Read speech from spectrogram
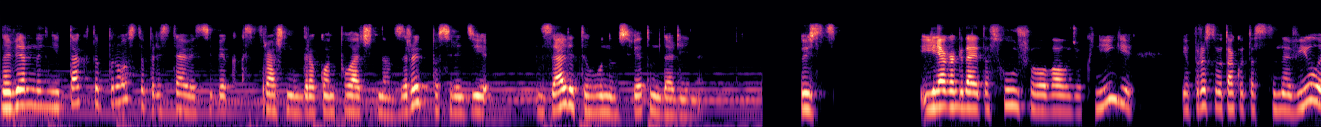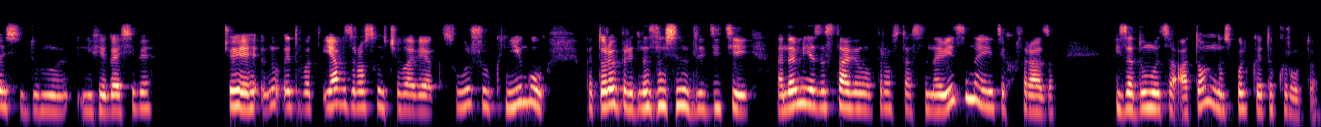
Наверное, не так-то просто представить себе, как страшный дракон плачет на взрыв посреди залитой лунным светом долины. То есть я когда это слушала в аудиокниге, я просто вот так вот остановилась и думаю, нифига себе. Что я, ну, это вот я взрослый человек, слушаю книгу, которая предназначена для детей. Она меня заставила просто остановиться на этих фразах и задуматься о том, насколько это круто.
